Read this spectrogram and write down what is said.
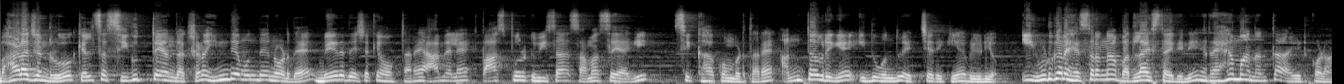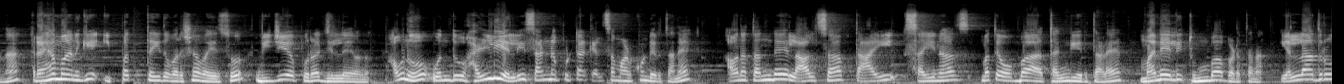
ಬಹಳ ಜನರು ಕೆಲಸ ಸಿಗುತ್ತೆ ಅಂದಾಕ್ಷಣ ಹಿಂದೆ ಮುಂದೆ ನೋಡದೆ ಬೇರೆ ದೇಶಕ್ಕೆ ಹೋಗ್ತಾರೆ. ಆಮೇಲೆ ಪಾಸ್ಪೋರ್ಟ್ ವೀಸಾ ಸಮಸ್ಯೆಯಾಗಿ ಸಿಕ್ಕಾಕೊಂಡ್ಬಿಡ್ತಾರೆ. ಅಂಥವರಿಗೆ ಇದು ಒಂದು ಎಚ್ಚರಿಕೆಯ ವಿಡಿಯೋ ಈ ಹುಡುಗನ ಹೆಸರನ್ನ ಬದಲಾಯಿಸ್ತಾ ಇದ್ದೀನಿ. ರೆಹಮಾನ್ ಅಂತ ಇಟ್ಕೊಳ್ಳೋಣ. ರೆಹಮಾನ್ಗೆ ಇಪ್ಪತ್ತೈದು ವರ್ಷ ವಯಸ್ಸು. ವಿಜಯಪುರ ಜಿಲ್ಲೆಯವನು. ಅವನು ಒಂದು ಹಳ್ಳಿಯಲ್ಲಿ ಸಣ್ಣ ಪುಟ್ಟ ಕೆಲಸ ಮಾಡ್ಕೊಂಡಿರ್ತಾನೆ. ಅವನ ತಂದೆ ಲಾಲ್ ಸಾಬ್, ತಾಯಿ ಸೈನಾಜ್ ಮತ್ತೆ ಒಬ್ಬ ತಂಗಿ ಇರ್ತಾಳೆ. ಮನೆಯಲ್ಲಿ ತುಂಬಾ ಬಡತನ. ಎಲ್ಲಾದ್ರೂ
